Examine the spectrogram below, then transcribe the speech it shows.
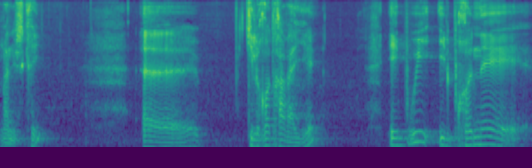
manuscrit, euh, qu'il retravaillait, et puis il prenait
